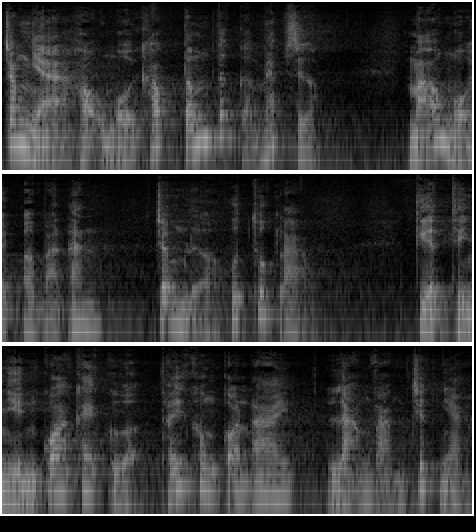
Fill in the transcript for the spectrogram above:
Trong nhà hậu ngồi khóc tấm tức ở mép giường. Mão ngồi ở bàn ăn, Châm lửa hút thuốc lào. Kiệt thì nhìn qua khe cửa, Thấy không còn ai lảng vảng trước nhà,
